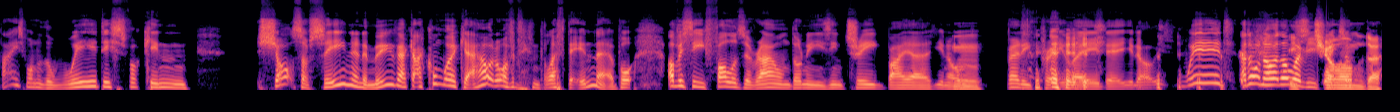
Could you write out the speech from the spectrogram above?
that is one of the weirdest fucking shots I've seen in a movie. I, I couldn't work it out. I don't know if they left it in there, but obviously he follows around, and he's intrigued by a you know Mm. Very pretty lady. You know, it's weird. I don't know. I don't know if you charmed her.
